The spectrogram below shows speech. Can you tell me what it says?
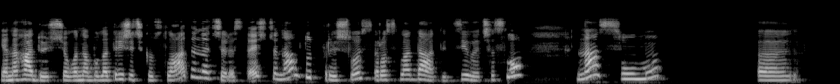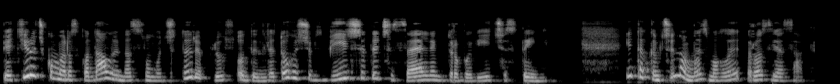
я нагадую, що вона була трішечки ускладнена через те, що нам тут прийшлось розкладати ціле число на суму. Е, п'ятірочку ми розкладали на суму 4 плюс 1, для того, щоб збільшити чисельник в дробовій частині. І таким чином ми змогли розв'язати.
